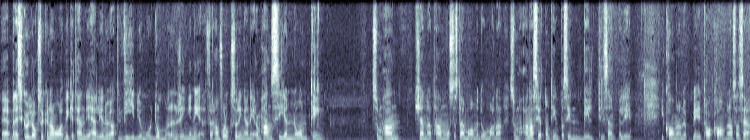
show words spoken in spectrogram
Eh, men det skulle också kunna vara, vilket hände i helgen nu, att videomåldomaren ringer ner. För han får också ringa ner. Om han ser någonting som han känner att han måste stämma av med domarna. Som han har sett någonting på sin bild till exempel i, i kameran uppe i takkameran så att säga.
